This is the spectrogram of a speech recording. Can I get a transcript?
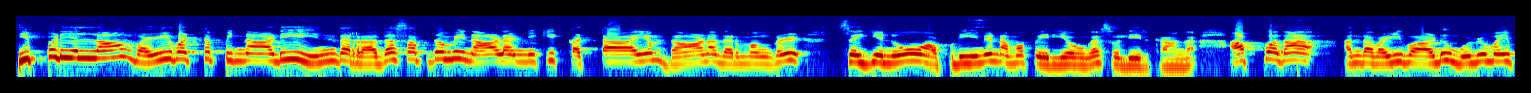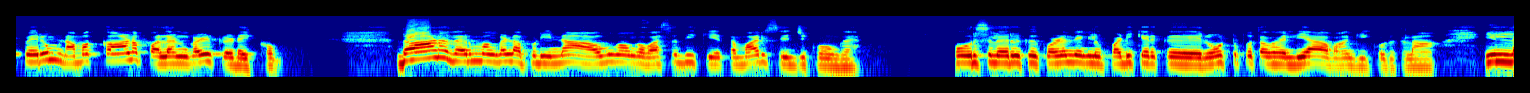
இப்படியெல்லாம் வழிபட்ட பின்னாடி இந்த ரத சப்தமி நாளன்னைக்கு கட்டாயம் தான தர்மங்கள் செய்யணும் அப்படின்னு நம்ம பெரியவங்க சொல்லியிருக்காங்க. அப்போதான் அந்த வழிபாடு முழுமை பெறும் நமக்கான பலன்கள் கிடைக்கும். தான தர்மங்கள் அப்படின்னா அவங்கவுங்க வசதிக்கு ஏற்ற மாதிரி செஞ்சுக்கோங்க. ஒரு சிலருக்கு குழந்தைங்களுக்கு படிக்கிறதுக்கு நோட்டு புத்தகம் இல்லையா வாங்கி கொடுக்கலாம். இல்ல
